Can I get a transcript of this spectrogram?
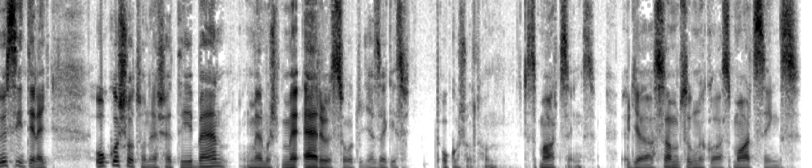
Őszintén egy okos otthon esetében, mert most erről szólt ugye ez egész okos otthon, SmartThings. Ugye a Samsungnak a SmartThings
